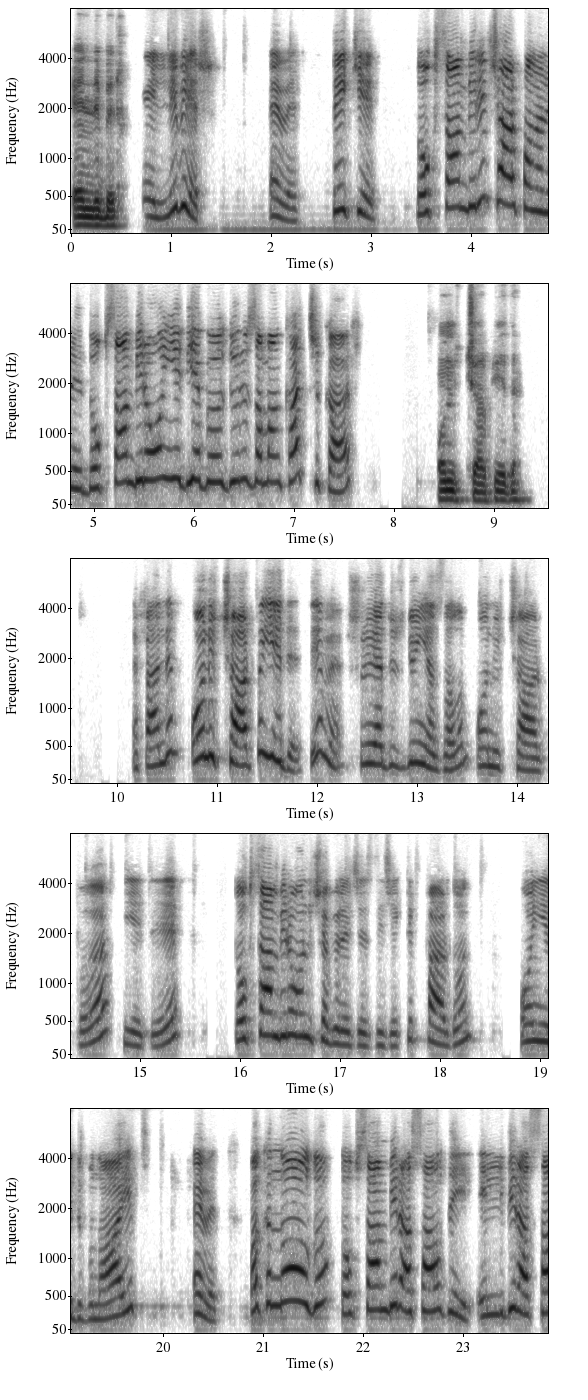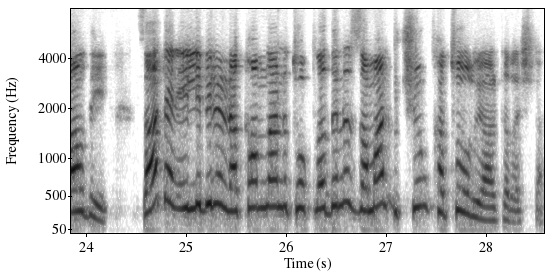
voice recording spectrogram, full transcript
51. 51. Evet. Peki 91'in çarpanı ne? 91'i 17'ye böldüğünüz zaman kaç çıkar? 13 çarpı 7. Efendim 13 çarpı 7 değil mi? Şuraya düzgün yazalım. 13 çarpı 7. 91'i 13'e böleceğiz diyecektik. Pardon. 17 buna ait. Evet. Bakın ne oldu? 91 asal değil. 51 asal değil. Zaten 51'in rakamlarını topladığınız zaman 3'ün katı oluyor arkadaşlar.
